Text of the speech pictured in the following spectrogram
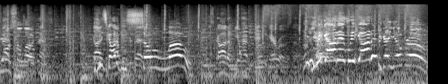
You're so low. Guys, He's gotta be so low. He's got him. You don't have any arrows, though. We got him. We got him. We got Yo Bro.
